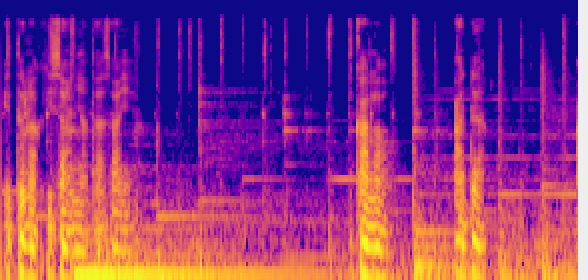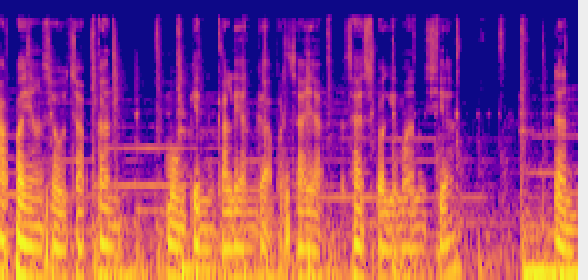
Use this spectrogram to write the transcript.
Itulah kisah nyata saya kalau ada apa yang saya ucapkan mungkin kalian gak percaya saya sebagai manusia. Dan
